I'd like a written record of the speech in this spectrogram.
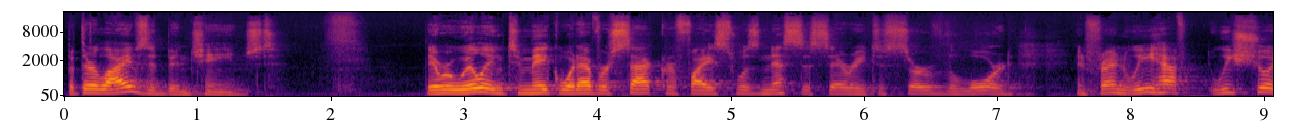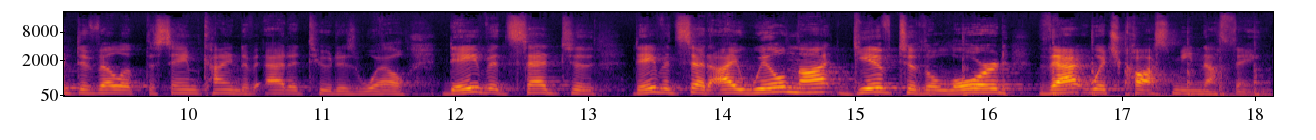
But their lives had been changed. They were willing to make whatever sacrifice was necessary to serve the Lord. And friend, we have we should develop the same kind of attitude as well. David said to David said, "I will not give to the Lord that which cost me nothing."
